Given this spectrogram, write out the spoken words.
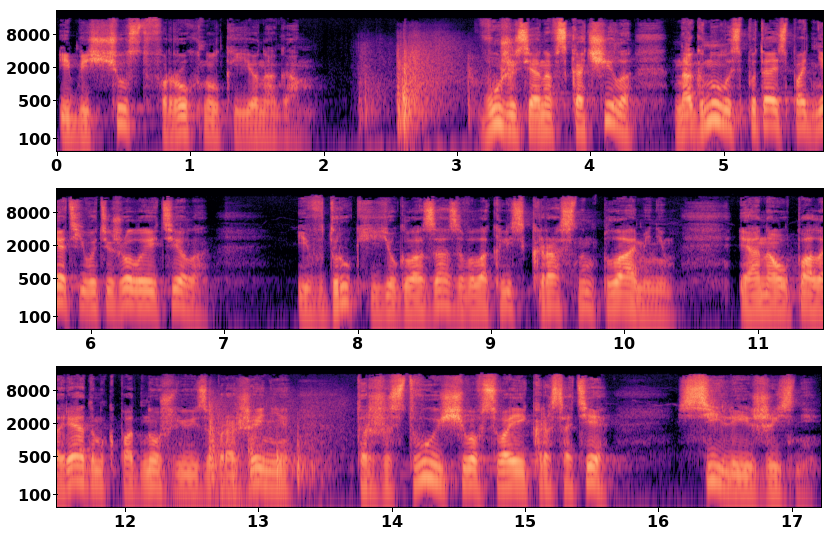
и без чувств рухнул к ее ногам. В ужасе она вскочила, нагнулась, пытаясь поднять его тяжелое тело. И вдруг ее глаза заволоклись красным пламенем, и она упала рядом к подножию изображения, торжествующего в своей красоте, силе и жизни.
